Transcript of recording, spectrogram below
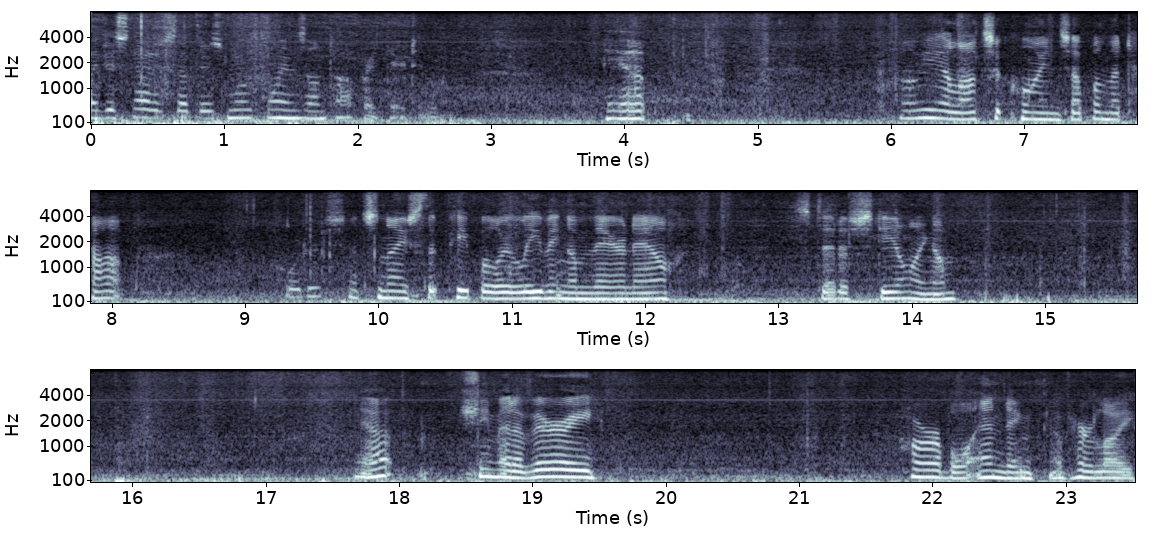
I just noticed that there's more coins on top right there too. Yep. Oh yeah, lots of coins up on the top. Quarters. It's nice that people are leaving them there now instead of stealing them. Yep, she met a very horrible ending of her life.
